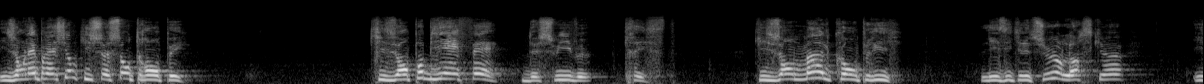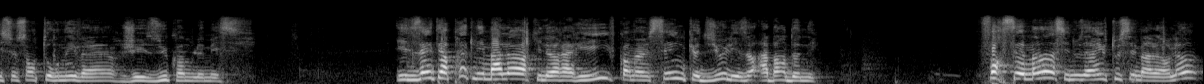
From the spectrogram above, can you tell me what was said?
Ils ont l'impression qu'ils se sont trompés, qu'ils n'ont pas bien fait de suivre Christ, qu'ils ont mal compris les Écritures lorsqu'ils se sont tournés vers Jésus comme le Messie. Ils interprètent les malheurs qui leur arrivent comme un signe que Dieu les a abandonnés. Forcément, s'il nous arrive tous ces malheurs-là,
